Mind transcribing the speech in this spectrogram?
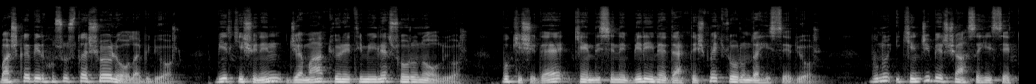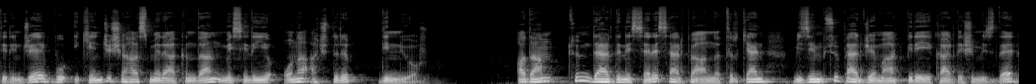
Başka bir hususta şöyle olabiliyor. Bir kişinin cemaat yönetimiyle sorunu oluyor. Bu kişi de kendisini biriyle dertleşmek zorunda hissediyor. Bunu ikinci bir şahsı hissettirince bu ikinci şahıs merakından meseleyi ona açtırıp dinliyor. Adam tüm derdini sere serpe anlatırken bizim süper cemaat bireyi kardeşimiz de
